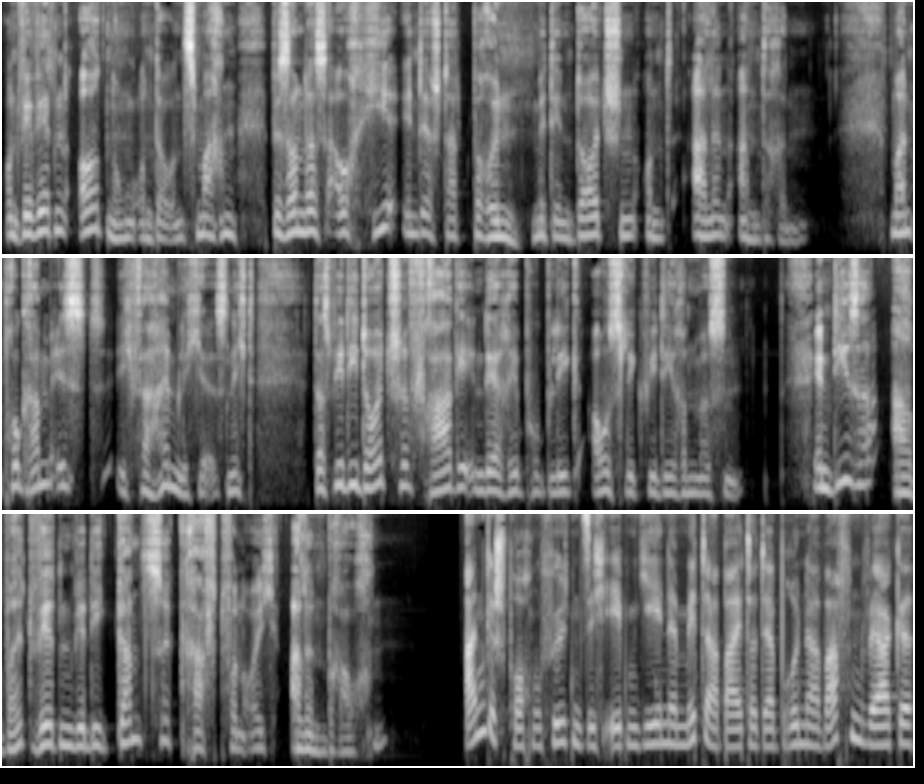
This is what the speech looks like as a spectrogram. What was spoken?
Und wir werden Ordnung unter uns machen, besonders auch hier in der Stadt Brünn mit den Deutschen und allen anderen. Mein Programm ist, ich verheimliche es nicht, dass wir die deutsche Frage in der Republik ausliquidieren müssen. In dieser Arbeit werden wir die ganze Kraft von euch allen brauchen. Angesprochen fühlten sich eben jene Mitarbeiter der Brünner Waffenwerke,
